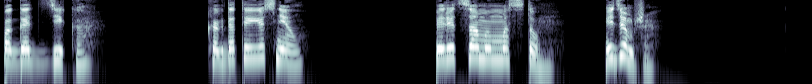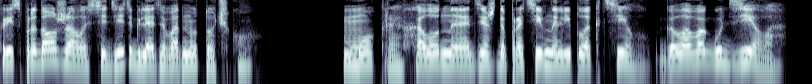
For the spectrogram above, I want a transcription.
«Погоди-ка. Когда ты ее снял?» «Перед самым мостом. Идем же». Крис продолжала сидеть, глядя в одну точку. Мокрая, холодная одежда противно липла к телу, голова гудела.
